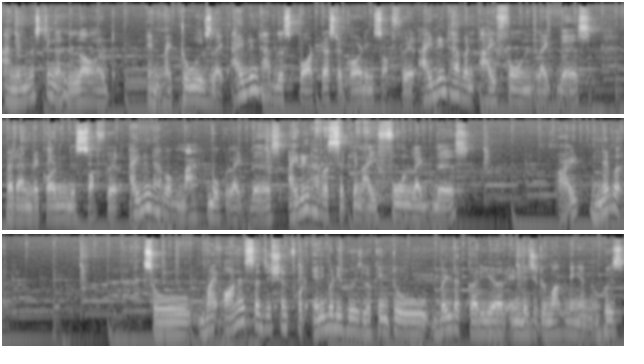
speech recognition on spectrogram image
i'm investing a lot in my tools. Like i didn't have this podcast recording software. I didn't have an iphone like this where i'm recording this software. I didn't have a macbook like this. I didn't have a second iphone like this. All right? Never So, my honest suggestion for anybody who is looking to build a career in digital marketing and who is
